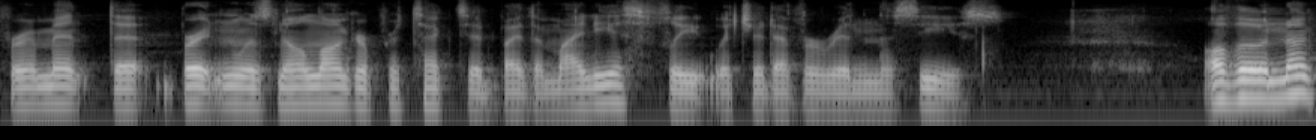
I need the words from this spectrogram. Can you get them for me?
for it meant that Britain was no longer protected by the mightiest fleet which had ever ridden the seas. Although no,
